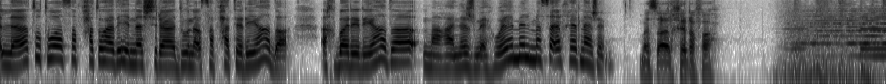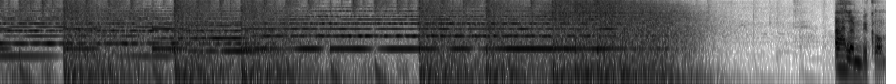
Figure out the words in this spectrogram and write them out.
لا تطوى صفحة هذه النشرة دون صفحة الرياضة. أخبار الرياضة مع نجم هوامل مساء الخير نجم. مساء الخير رفاه. أهلا بكم.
